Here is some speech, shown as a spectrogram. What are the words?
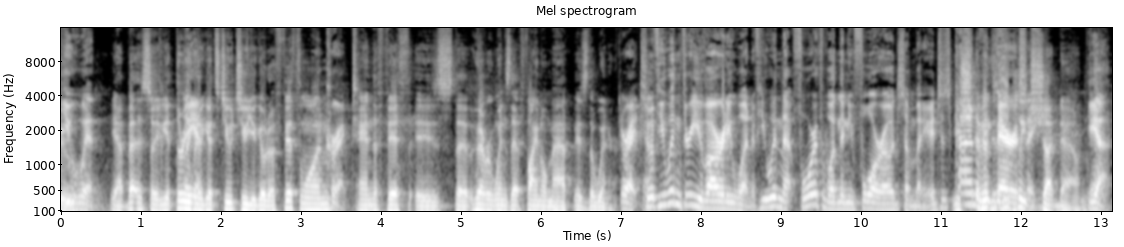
2, you win. Yeah, so you get three, Oh, yeah. but it gets 2 2, you go to a fifth one. Correct. And the fifth is the whoever wins that final map is the winner. Right. So if you win three, you've already won. If you win that fourth one, then you 4 0'd somebody. It's just kind sh- of I mean, it's a embarrassing. complete shutdown. Yeah.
